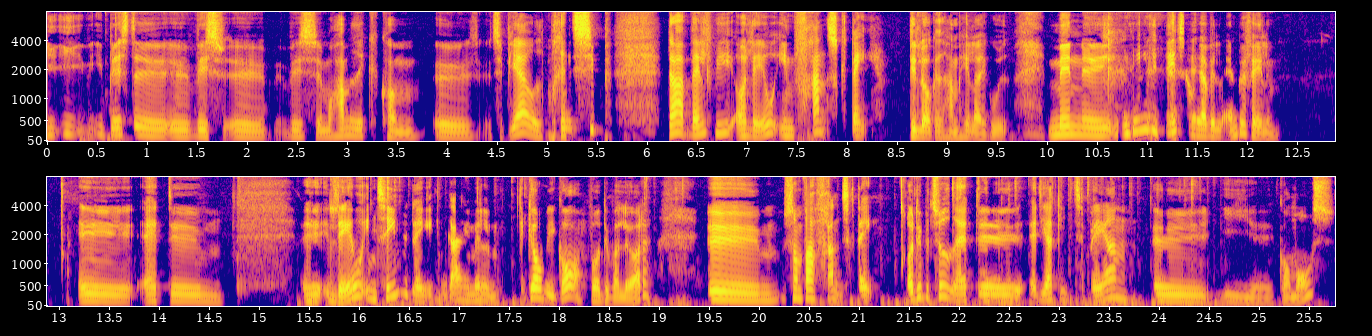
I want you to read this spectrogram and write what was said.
i, i, i bedste, øh, hvis, øh, hvis Mohammed ikke kan komme øh, til bjerget, princip, der valgte vi at lave en fransk dag. Det lukkede ham heller ikke ud. Men, øh, det er egentlig det, som jeg vil anbefale. Øh, at øh, øh, lave en temadag en gang imellem. Det gjorde vi i går, hvor det var lørdag, øh, som var fransk dag. Og det betød, at, øh, at jeg gik til bageren øh, i øh, går morges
